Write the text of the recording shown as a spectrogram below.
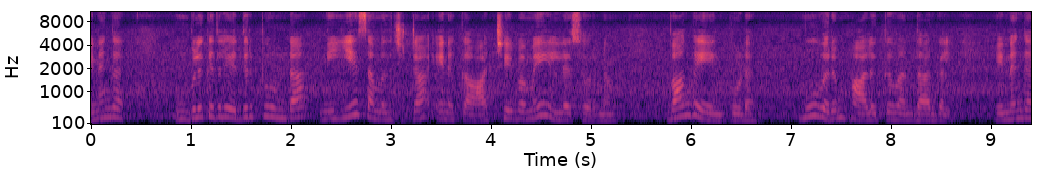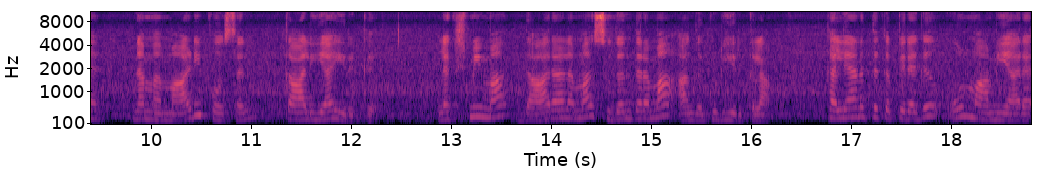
என்னங்க உங்களுக்கு இதில் எதிர்ப்பு உண்டா? நீயே சம்மதிச்சிட்டா எனக்கு ஆட்சேபமே இல்லை சொர்ணம். வாங்க என் கூட. மூவரும் ஹாலுக்கு வந்தார்கள். என்னங்க நம்ம மாடி போசன் காலியாக இருக்கு. லக்ஷ்மிமா தாராளமாக சுதந்திரமாக அங்கே குடியிருக்கலாம். கல்யாணத்துக்கு பிறகு உன் மாமியாரை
